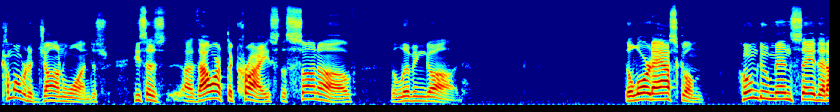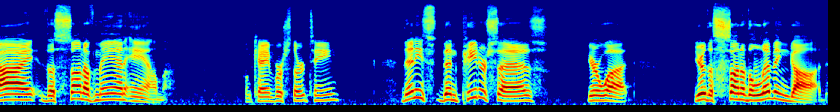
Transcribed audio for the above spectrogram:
come over to John 1. Just, he says, uh, Thou art the Christ, the Son of the living God. The Lord asked him, Whom do men say that I, the Son of Man, am? Okay, verse 13. Then, he's, then Peter says, You're what? You're the Son of the living God.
